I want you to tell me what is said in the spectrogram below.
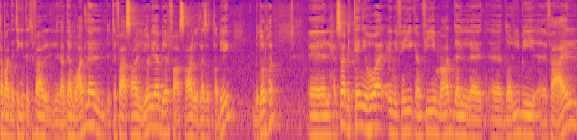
طبعا نتيجة ارتفاع اللي عندها معادلة ارتفاع أسعار اليوريا بيرفع أسعار الغاز الطبيعي بدورها. آه، السبب الثاني هو إن في كان في معدل آه، ضريبي آه، فعال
